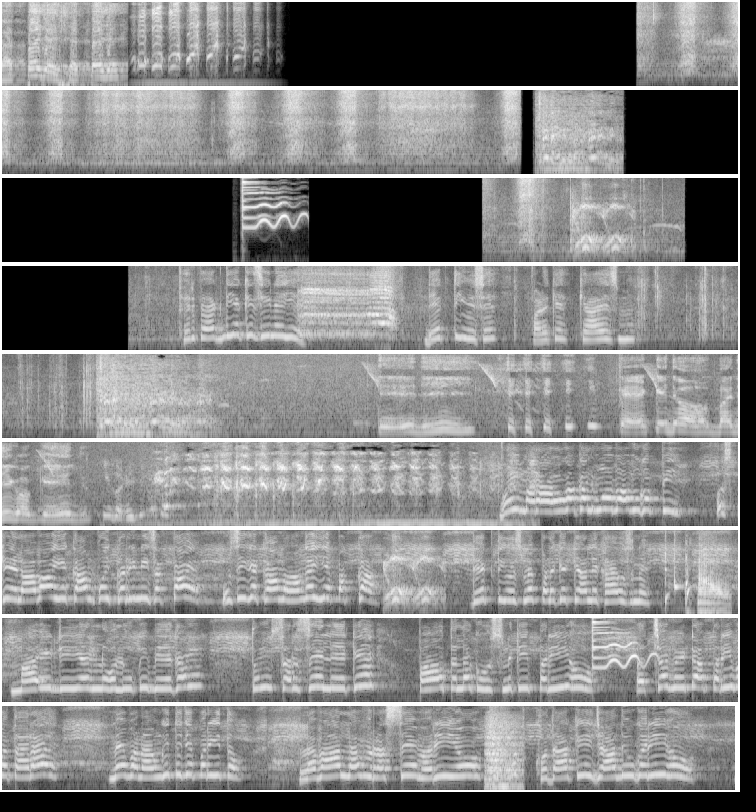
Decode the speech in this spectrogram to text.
सत्ता फिर फेंक दिया किसी ने ये? देखती हूँ इसे, पढ़ के, क्या है इसमें? वही मरा होगा कल हुआ बाबू गप्पी। उसके अलावा ये काम कोई कर ही नहीं सकता है। उसी के काम होंगे ये पक्का। देखती हूँ इसमें पढ़ के क्या लिखा है उसने। माई डियर लोलू की बेगम, तुम सर से लेके पाँव तलक हुस्न की परी हो। अच्छा बेटा परी बता रहा है। मैं बनाऊँगी तुझे परी तो। लवा लव रस से भरी हो। खुदा की जादूगरी हो।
